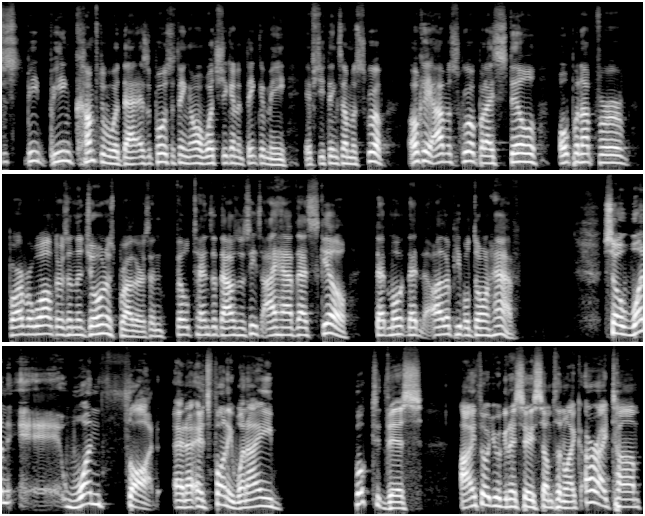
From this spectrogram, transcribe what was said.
just be being comfortable with that, as opposed to thinking, oh, what's she gonna think of me if she thinks I'm a screw up? okay, I'm a screw up, but I still open up for Barbara Walters and the Jonas Brothers and fill tens of thousands of seats. I have that skill that mo- that other people don't have. So one eh, one thought, and it's funny when I booked this. I thought you were going to say something like, All right, Tom,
